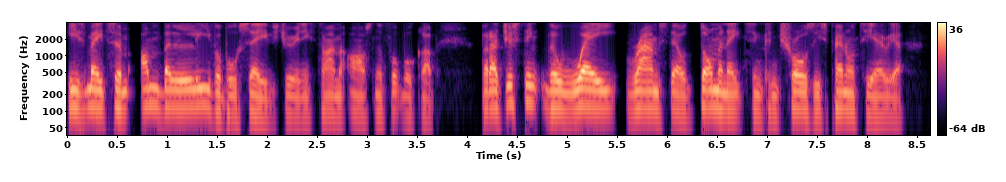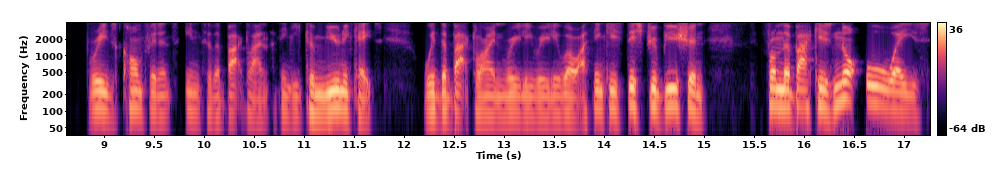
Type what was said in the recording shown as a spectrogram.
He's made some unbelievable saves during his time at Arsenal Football Club. But I just think the way Ramsdale dominates and controls his penalty area breeds confidence into the backline. I think he communicates with the back line really, really well. I think his distribution from the back is not always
